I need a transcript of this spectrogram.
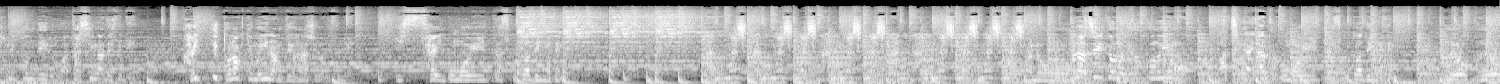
取り組んでいる私がですね帰ってこなくてもいいなんていう話はですね一切思い出すことはできません。のブラシートの有効の意も間違いなく思い出すことはできません。胸を胸を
